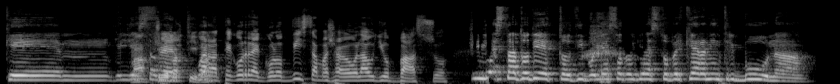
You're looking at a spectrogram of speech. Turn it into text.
Che, mm, che gli è Ma stato... fine Cioè, partita? guarda, te correggo, l'ho vista ma c'avevo l'audio basso. che gli è stato detto, tipo, gli è stato chiesto perché erano in tribuna.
